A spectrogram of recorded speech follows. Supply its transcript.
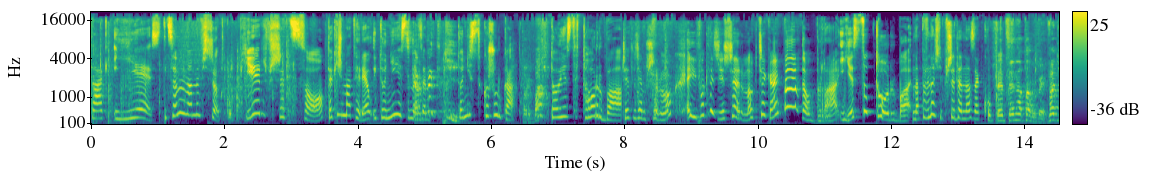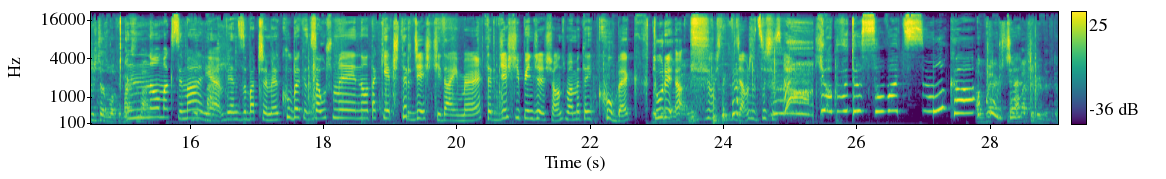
tak jest. I co my mamy w środku? Pierwsze co, to jakiś materiał i to nie jest Skarpetki. To nie jest koszulka. Torba? To jest torba. Czy ja powiedziałam Sherlock? Ej, faktycznie Sherlock, czekaj. A, dobra, jest to torba. Na pewno się przyda na zakupy. Cena torby, 20 zł maksymalnie. No, maksymalnie, 15. więc zobaczymy. Kubek załóżmy, no takie 40 dajmy. 40-50. Mamy tutaj kubek, który. A, właśnie tak powiedziałam, że coś jest. Jak wytresować smoka! O kurczę. dla ciebie wytresować.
